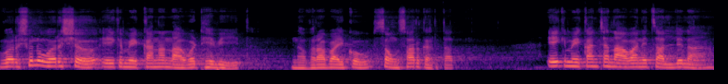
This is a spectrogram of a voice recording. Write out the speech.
वर्षोनुवर्ष एकमेकांना नावं ठेवीत नवरा बायको संसार करतात. एकमेकांच्या नावाने चाललेला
